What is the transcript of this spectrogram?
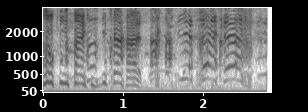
Oh my god!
